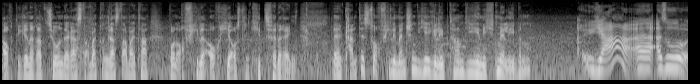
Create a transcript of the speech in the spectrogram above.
auch die Generation der Gastarbeiterinnen und Gastarbeiter, wurden auch viele auch hier aus den Kiez verdrängt. Äh, kanntest du auch viele Menschen, die hier gelebt haben, die hier nicht mehr leben? Ja, äh, also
